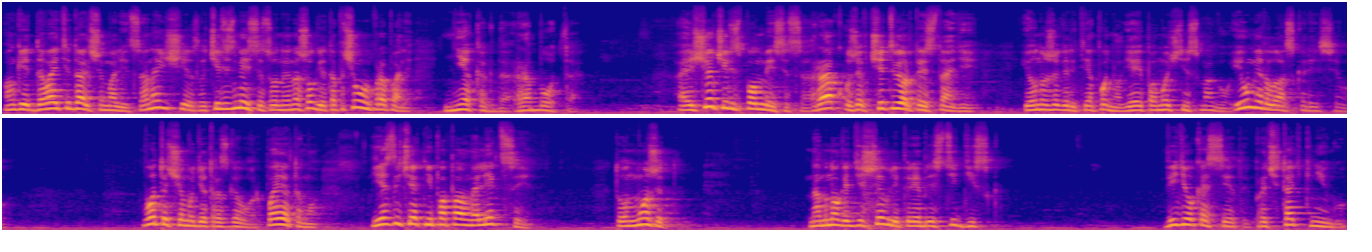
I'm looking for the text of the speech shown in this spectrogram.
Он говорит, давайте дальше молиться. Она исчезла. Через месяц он ее нашел, говорит, а почему вы пропали? Некогда, работа. А еще через полмесяца рак уже в четвертой стадии. И он уже говорит, я понял, я ей помочь не смогу. И умерла, скорее всего. Вот о чем идет разговор. Поэтому, если человек не попал на лекции, то он может намного дешевле приобрести диск, видеокассеты, прочитать книгу.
